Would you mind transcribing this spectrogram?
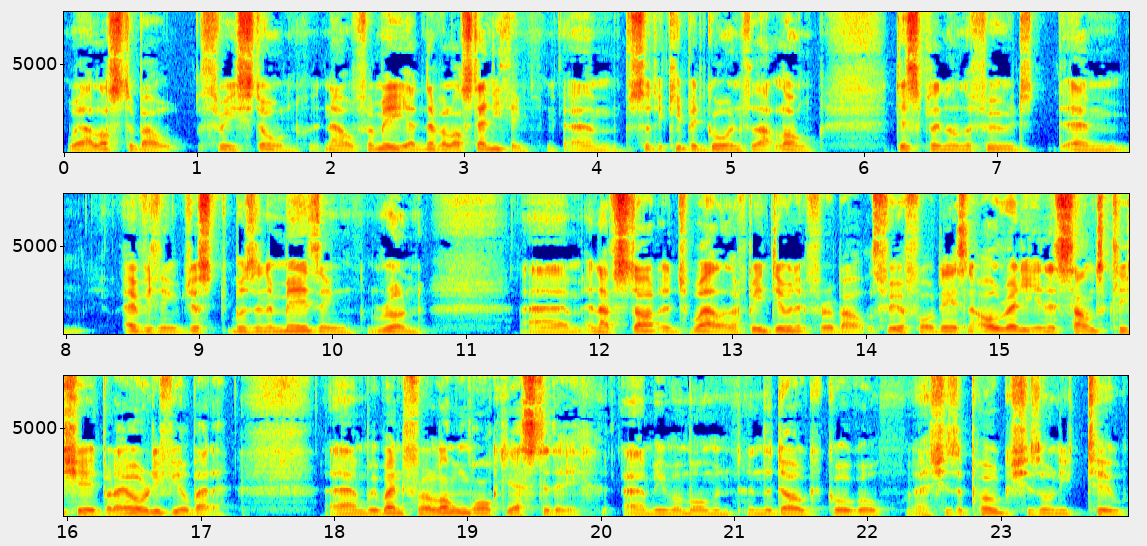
where I lost about three stone. Now, for me, I'd never lost anything, um, so to keep it going for that long, discipline on the food, um, everything just was an amazing run. Um, and I've started well, and I've been doing it for about three or four days now already. And it sounds cliched, but I already feel better. Um, we went for a long walk yesterday, uh, me, my mum, and, and the dog Gogo. Uh, she's a pug. She's only two,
